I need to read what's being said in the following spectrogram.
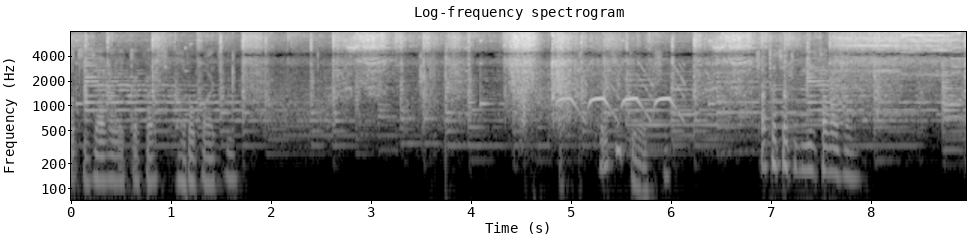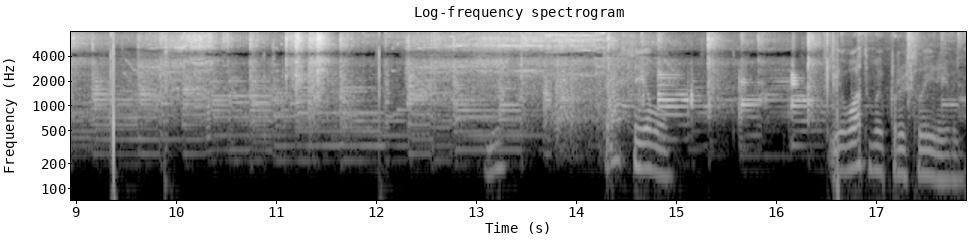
Що це за якась гробадіна? Які ти вообще? Що ти тут мені заважав? Красиво. І от ми пройшли рівень.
